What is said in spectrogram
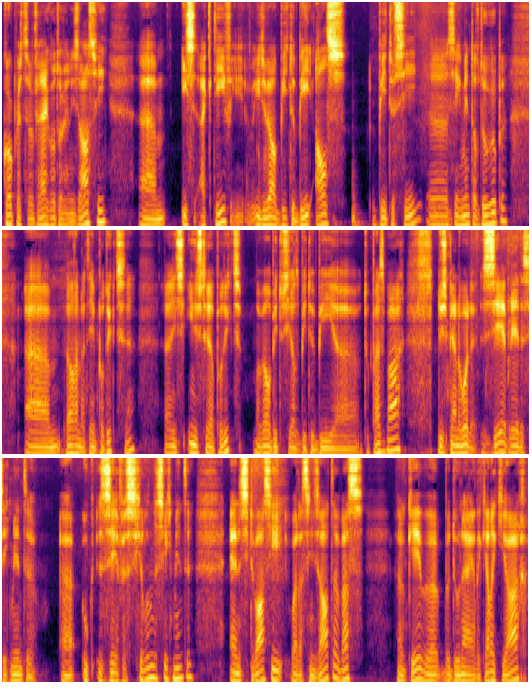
corporate, een vrij grote organisatie, um, is actief, zowel B2B als B2C uh, eh, segment of doelgroepen. Um, wel vanuit één product, hè. Uh, is industrieel product, maar wel B2C als B2B uh, toepasbaar. Dus met andere woorden, zeer brede segmenten, ook zeer verschillende segmenten. En de situatie waar dat ze in zaten was, oké, okay, we, we doen eigenlijk elk jaar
